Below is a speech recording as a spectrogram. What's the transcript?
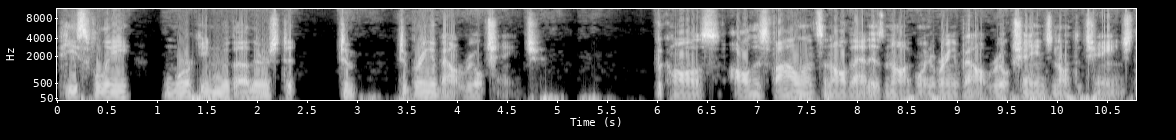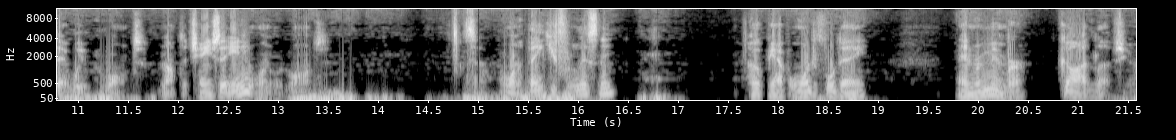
peacefully working with others to to to bring about real change because all this violence and all that is not going to bring about real change, not the change that we would want, not the change that anyone would want. So I want to thank you for listening. Hope you have a wonderful day. And remember, God loves you.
